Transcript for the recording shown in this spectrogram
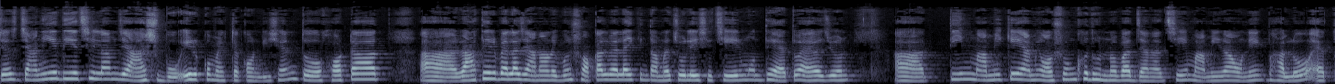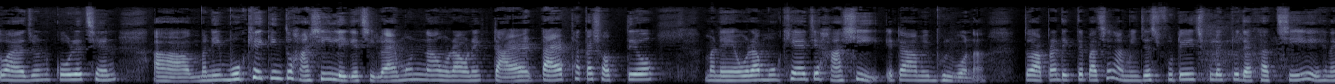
জাস্ট জানিয়ে দিয়েছিলাম যে আসব, এরকম একটা কন্ডিশন তো হঠাৎ রাতের বেলা জানানো এবং সকালবেলায় কিন্তু আমরা চলে এসেছি। এর মধ্যে এত আয়োজন তিন মামিকে আমি অসংখ্য ধন্যবাদ জানাচ্ছি। মামিরা অনেক ভালো, এত আয়োজন করেছেন মানে মুখে কিন্তু হাসিই লেগেছিল। এমন না ওরা অনেক টায়ার টায়ার থাকা সত্ত্বেও মানে ওরা মুখে যে হাসি, এটা আমি ভুলবো না। তো আপনারা দেখতে পাচ্ছেন, আমি জাস্ট ফুটেজগুলো একটু দেখাচ্ছি। এখানে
